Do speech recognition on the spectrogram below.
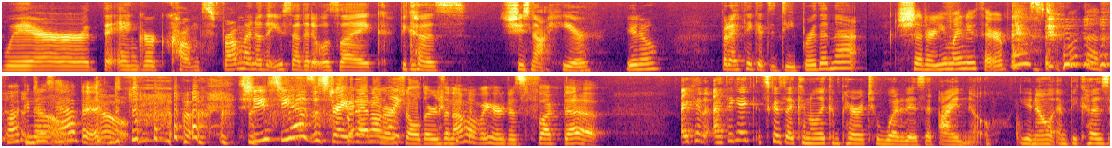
where the anger comes from. I know that you said that it was like because she's not here, you know? But I think it's deeper than that. Shit, are you my new therapist? what the fuck just happened? she she has a straight But I head on her like- shoulders, and I'm over here just fucked up. I can. I think I, it's because I can only compare it to what it is that I know, you know, and because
